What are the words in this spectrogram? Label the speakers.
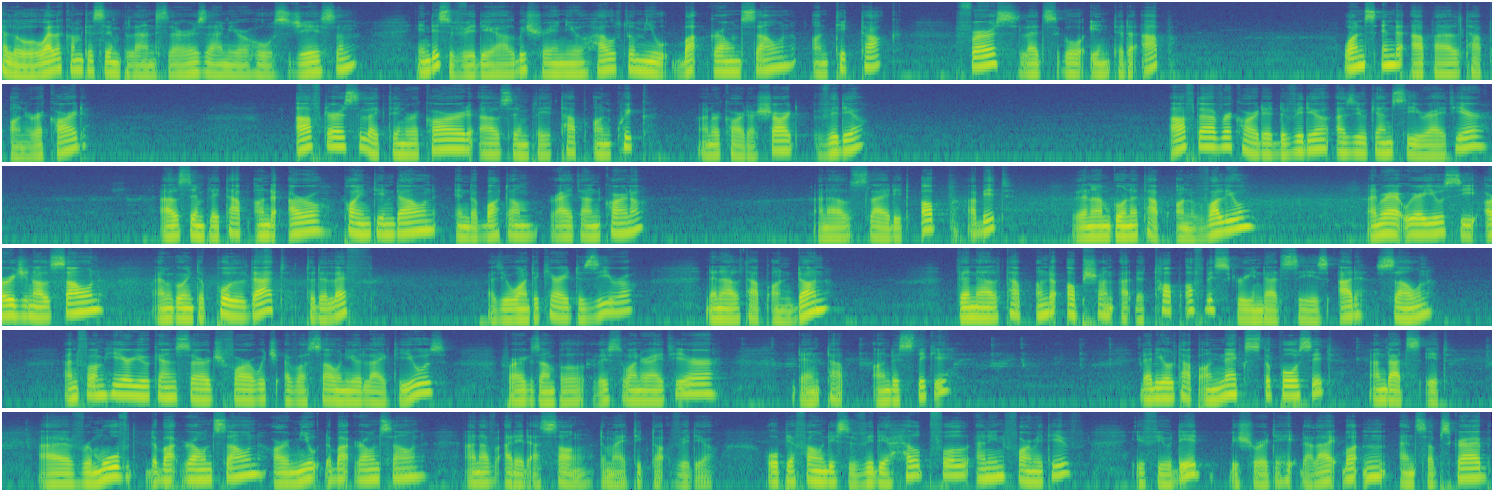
Speaker 1: Hello, welcome to Simple Answers. I'm your host Jason. In this video, I'll be showing you how to mute background sound on TikTok. First, let's go into the app. Once in the app, I'll tap on record. After selecting record, I'll simply tap on quick and record a short video. After I've recorded the video, as you can see right here, I'll simply tap on the arrow pointing down in the bottom right hand corner. And I'll slide it up a bit. Then I'm going to tap on volume. And right where you see original sound I'm going to pull that to the left as you want to carry it to zero. Then I'll tap on done. Then I'll tap on the option at the top of the screen that says add sound and from here you can search for whichever sound you'd like to use. For example this one right here. Then tap on the sticky. Then you'll tap on next to post it and that's it. I've removed the background sound or mute the background sound and I've added a song to my TikTok video. Hope you found this video helpful and informative. If you did, be sure to hit the like button and subscribe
